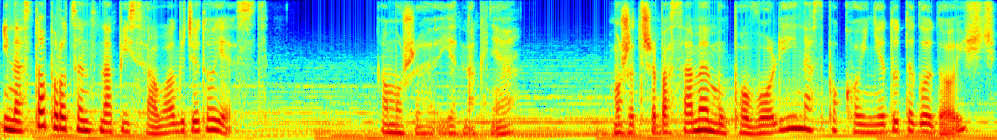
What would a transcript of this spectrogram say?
I na 100% napisała, gdzie to jest. A może jednak nie? Może trzeba samemu powoli i na spokojnie do tego dojść?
